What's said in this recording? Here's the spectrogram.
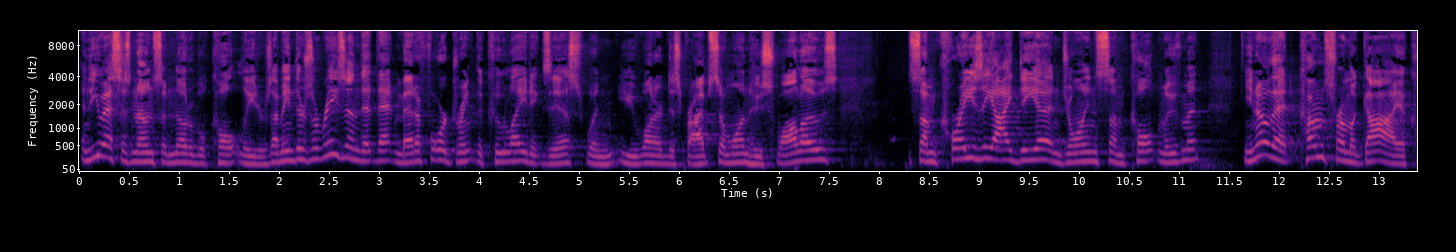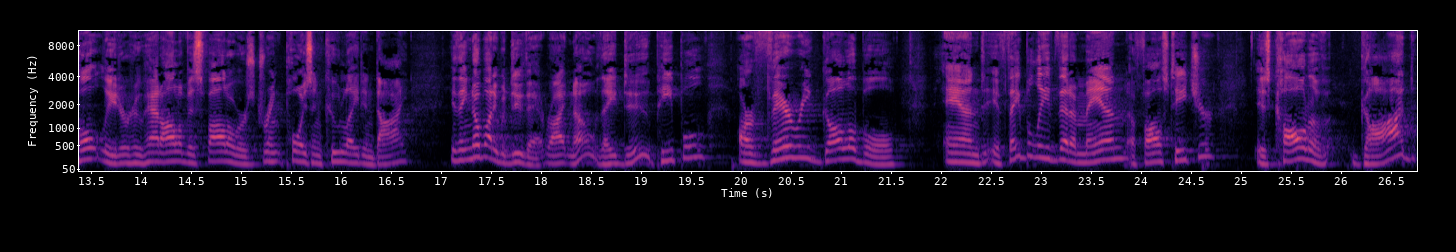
And the U.S. has known some notable cult leaders. I mean, there's a reason that that metaphor, drink the Kool Aid, exists when you want to describe someone who swallows some crazy idea and joins some cult movement. You know, that comes from a guy, a cult leader, who had all of his followers drink poison Kool Aid and die. You think nobody would do that, right? No, they do. People are very gullible. And if they believe that a man, a false teacher, is called of God,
